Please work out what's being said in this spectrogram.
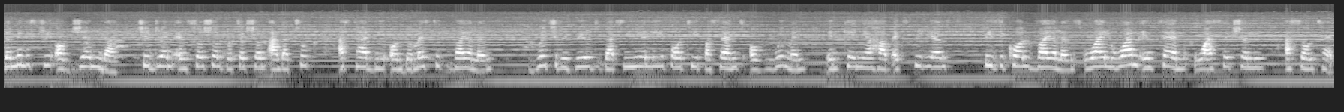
the Ministry of Gender, Children and Social Protection undertook a study on domestic violence, which revealed that nearly 40% of women in Kenya have experienced physical violence, while one in 10 were sexually assaulted.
